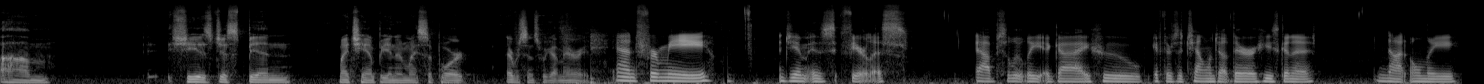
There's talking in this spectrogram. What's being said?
um, she has just been my champion and my support ever since we got married And for me, Jim is fearless. Absolutely a guy who, if there's a challenge out there, he's going to not only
